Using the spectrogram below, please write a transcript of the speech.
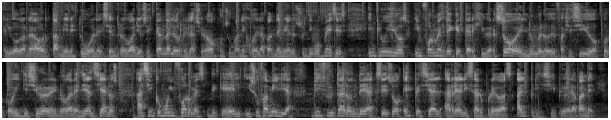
El gobernador también estuvo en el centro de varios escándalos relacionados con su manejo de la pandemia en los últimos meses, incluidos informes de que tergiversó el número de fallecidos por COVID-19 en hogares de ancianos, así como informes de que él y su familia disfrutaron de acceso especial a realizar pruebas al principio de la pandemia.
